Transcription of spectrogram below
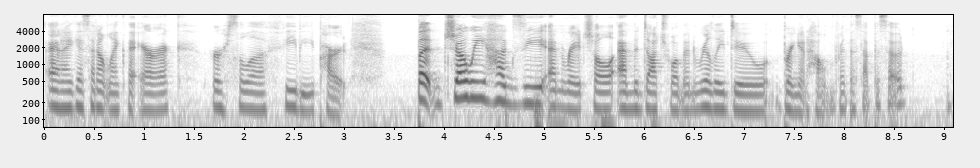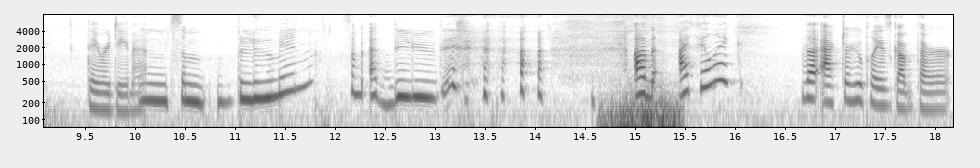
and I guess I don't like the Eric, Ursula, Phoebe part. But Joey, Hugsy, and Rachel and the Dutch woman really do bring it home for this episode. They redeem it. Mm, some bloomin'? Some a blue. um, I feel like the actor who plays Gunther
